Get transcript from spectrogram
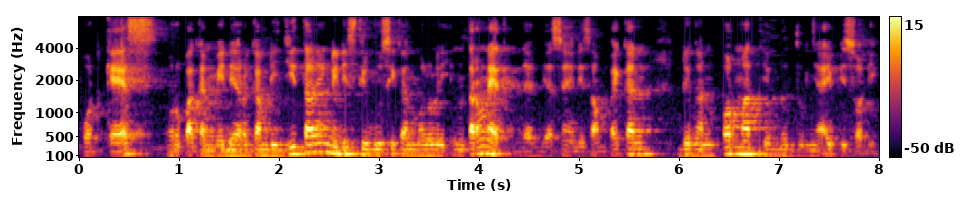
Podcast merupakan media rekam digital yang didistribusikan melalui internet dan biasanya disampaikan dengan format yang bentuknya episodik.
